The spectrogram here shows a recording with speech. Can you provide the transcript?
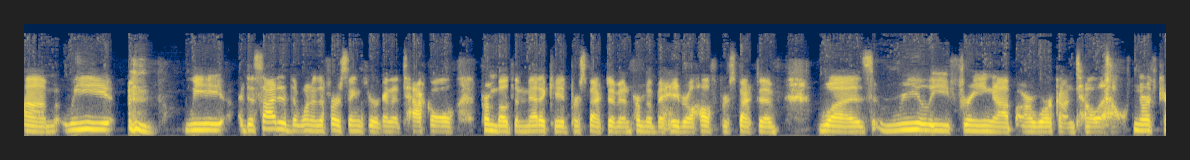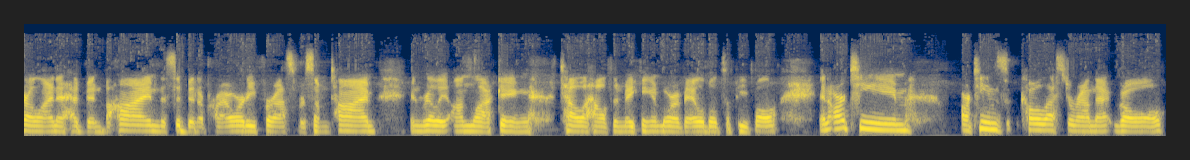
um, we we decided that one of the first things we were going to tackle from both a Medicaid perspective and from a behavioral health perspective was really freeing up our work on telehealth. North Carolina had been behind. This had been a priority for us for some time in really unlocking telehealth and making it more available to people. And our team our teams coalesced around that goal.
